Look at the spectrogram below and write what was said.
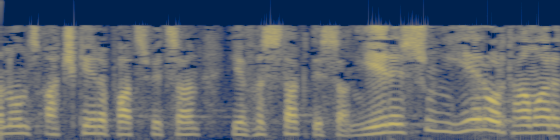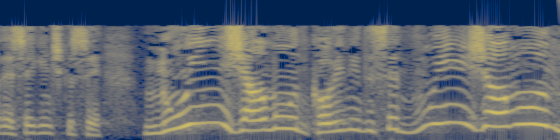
անոնց աչքերը բացվեցան եւ հստակ տեսան 33-րդ համարը տեսեք ինչ կսե նույն ժամուն կովինի դսե նույն ժամուն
